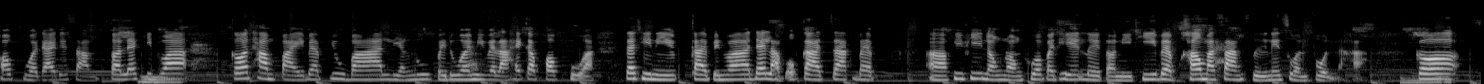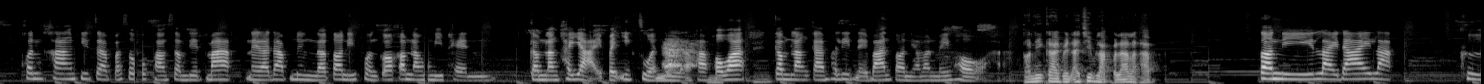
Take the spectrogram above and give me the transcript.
ครอบครัวได้ด้วยซ้ำตอนแรกคิดว่าก็ทำไปแบบอยู่บ้านเลี้ยงลูกไปด้วย มีเวลาให้กับครอบครัว แต่ทีนี้กลายเป็นว่าได้รับโอกาสจากแบบอ่าพี่ๆน้องๆทั่วประเทศเลยตอนนี้ที่แบบเข้ามาสั่งซื้อในสวนฝนนะคะ ก็ ค่อนข้างที่จะประสบความสำเร็จมากในระดับหนึ่ง แล้วตอนนี้ฝนก็กำลังมีแผนกำลังขยายไปอีกส่วนหนึ่งแล้วค่ะ เพราะว่ากำลังการผลิตในบ้านตอนนี้มันไม่พอค่ะ ตอนนี้กลายเป็นอาชีพหลักไปแล้วเหรอครับ ตอนนี้รายได้หลักคือ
